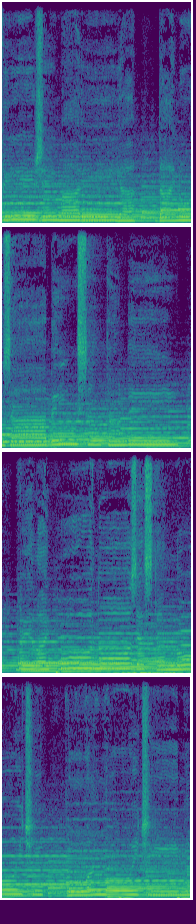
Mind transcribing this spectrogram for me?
Virgem Maria, dai-nos a benção também. Por nós esta noite. Boa noite, minha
